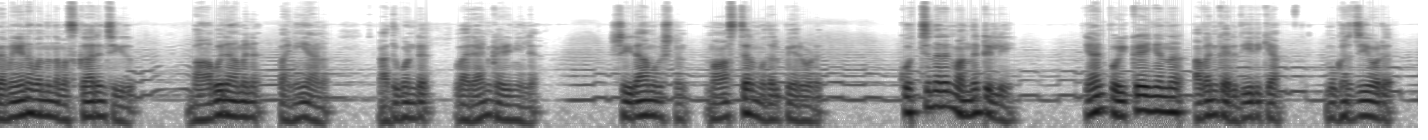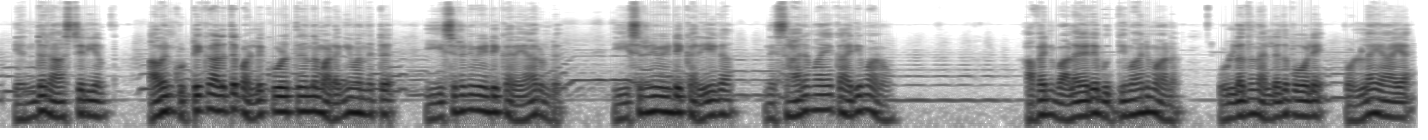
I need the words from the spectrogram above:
ക്രമേണ വന്ന് നമസ്കാരം ചെയ്തു. ബാബുരാമന് പനിയാണ്. അതുകൊണ്ട് വരാൻ കഴിഞ്ഞില്ല. ശ്രീരാമകൃഷ്ണൻ മാസ്റ്റർ മുതൽ പേരോട് കൊച്ചുനരൻ വന്നിട്ടില്ലേ? ഞാൻ പോയി കഴിഞ്ഞെന്ന് അവൻ കരുതിയിരിക്കാം. മുഖർജിയോട് എന്തൊരാശ്ചര്യം. അവൻ കുട്ടിക്കാലത്ത് പള്ളിക്കൂടത്ത് നിന്ന് മടങ്ങി വന്നിട്ട് ഈശ്വരന് വേണ്ടി കരയാറുണ്ട്. ഈശ്വരന് വേണ്ടി കരയുക നിസ്സാരമായ കാര്യമാണോ? അവൻ വളരെ ബുദ്ധിമാനുമാണ്. ഉള്ളത് നല്ലതുപോലെ പൊള്ളയായ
